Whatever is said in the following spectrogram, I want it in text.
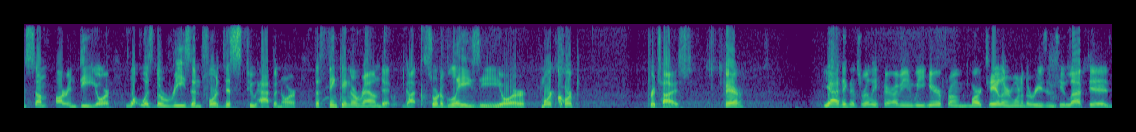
some R&D or what was the reason for this to happen or the thinking around it got sort of lazy or more corporatized. Fair? Yeah, I think that's really fair. I mean, we hear from Mark Taylor, and one of the reasons he left is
